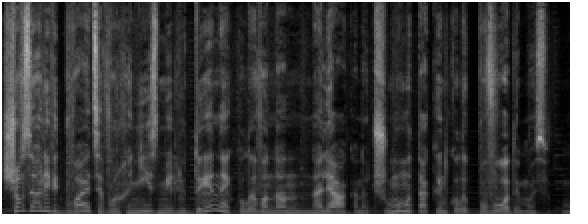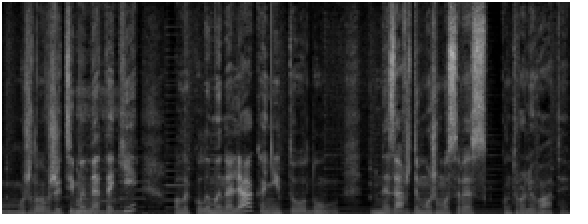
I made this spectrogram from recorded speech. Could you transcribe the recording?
Що взагалі відбувається в організмі людини, коли вона налякана? Чому ми так інколи поводимося? Можливо, в житті ми не такі, але коли ми налякані, то ну не завжди можемо себе сконтролювати.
